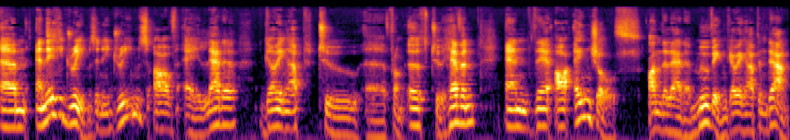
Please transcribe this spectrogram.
Um, and there he dreams, and he dreams of a ladder going up to uh, from earth to heaven, and there are angels on the ladder moving, going up and down.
